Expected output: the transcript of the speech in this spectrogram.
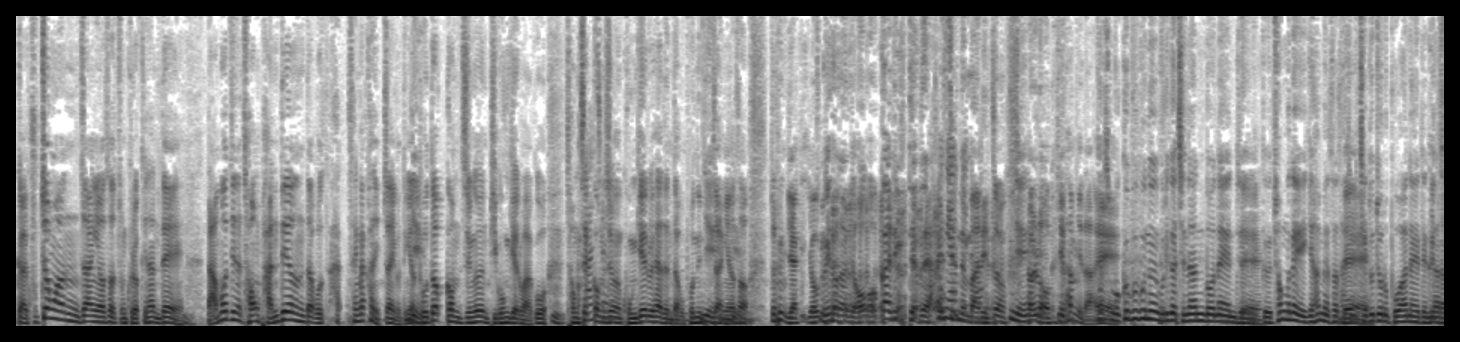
그러니까 국정원장이어서 좀 그렇긴 한데 음. 나머지는 정반대한다고 생각하는 입장이거든요. 예. 도덕 검증은 비공개로 하고 음. 정책 맞아요. 검증은 공개로 해야 된다고 음. 보는 예. 입장이어서 예. 좀 여기서는 어, 엇갈리기 때문에 할 수 있는 말이 좀 예. 별로 없긴 합니다. 사실 예. 뭐그 부분은 우리가 지난번에 이제 네. 그 청문회 얘기하면서 사실 네. 제도적으로 보완해야 된다라고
